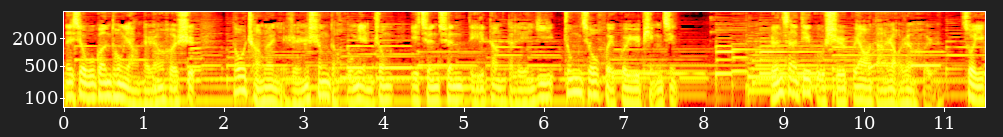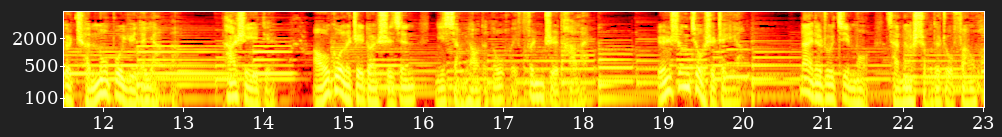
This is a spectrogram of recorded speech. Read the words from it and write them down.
那些无关痛痒的人和事，都成了你人生的湖面中一圈圈涤荡的涟漪，终究会归于平静。人在低谷时，不要打扰任何人，做一个沉默不语的哑巴，踏实一点。熬过了这段时间，你想要的都会纷至沓来。人生就是这样，耐得住寂寞，才能守得住繁华。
